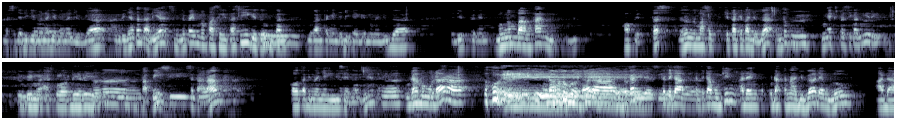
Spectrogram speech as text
nggak usah jadi gimana gimana juga. Intinya kan tadi ya sebenarnya pengen memfasilitasi gitu bukan bukan pengen jadi kayak gimana juga jadi pengen mengembangkan hobitas dan termasuk kita kita juga untuk mengekspresikan diri Lebih mengeksplor diri. Heeh. tapi ekspresi. sekarang kalau tadi nanyain desainernya Ya. udah mengudara Wih. udah mengudara itu kan Iya sih, ketika iya. ketika mungkin ada yang udah kena juga ada yang belum ada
